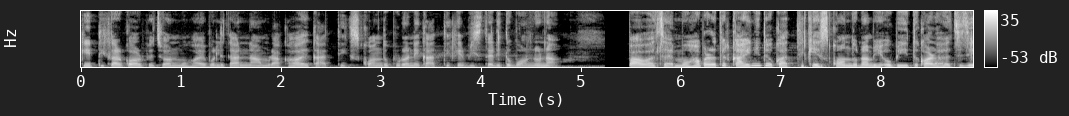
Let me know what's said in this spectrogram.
কৃতিকার গর্ভে জন্ম হয় বলে তার নাম রাখা হয় কার্তিক। স্কন্দপুরাণে কার্তিকের বিস্তারিত বর্ণনা পাওয়া যায়। মহাভারতের কাহিনীতেও কার্তিককে স্কন্দ নামেই অভিহিত করা হয়েছে। যে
